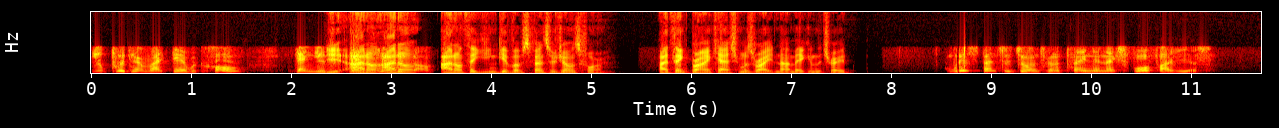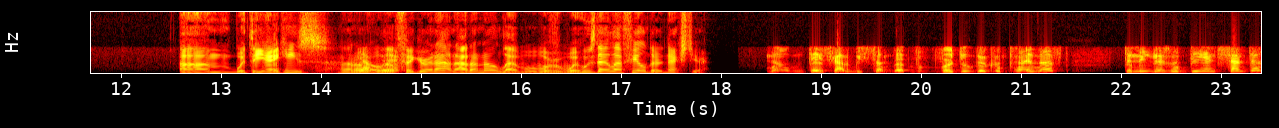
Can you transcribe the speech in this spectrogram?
you put him right there with Cole, then you. You- then I don't. I don't. go. I don't think you can give up Spencer Jones for him. I think Brian Cashman was right in not making the trade. Where's Spencer Jones going to play in the next four or five years? Um, with the Yankees, I don't Yeah, know. where? They'll figure it out. I don't know. Le- wh- wh- who's their left fielder next year? Well, there's got to be some. Uh, Verdugo can play left. Dominguez will be in center.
